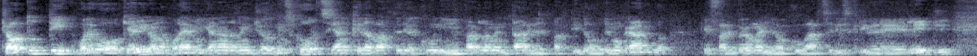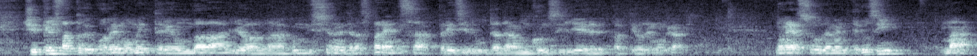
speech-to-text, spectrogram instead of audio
Ciao a tutti, volevo chiarire una polemica nata nei giorni scorsi anche da parte di alcuni parlamentari del Partito Democratico che farebbero meglio occuparsi di scrivere leggi circa il fatto che vorremmo mettere un bavaglio alla Commissione Trasparenza presieduta da un consigliere del Partito Democratico. Non è assolutamente così, ma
